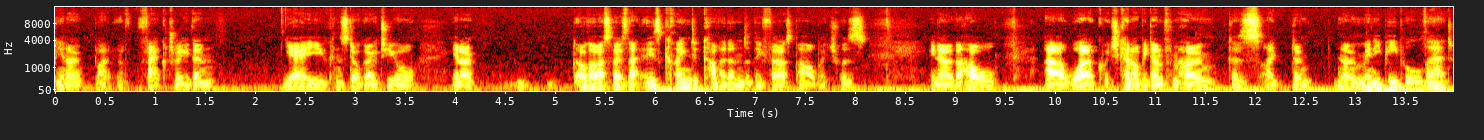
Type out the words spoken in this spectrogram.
you know, like a factory, then yeah, you can still go to your, you know, although I suppose that is kind of covered under the first part, which was, you know, the whole uh, work which cannot be done from home, because I don't know many people that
